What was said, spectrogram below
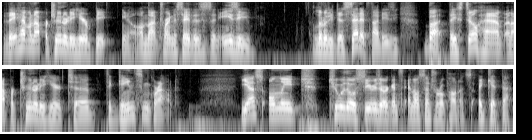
they have an opportunity here. Be, you know, I'm not trying to say this is an easy literally just said it's not easy, but they still have an opportunity here to to gain some ground. Yes, only t- two of those series are against NL Central opponents. I get that.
